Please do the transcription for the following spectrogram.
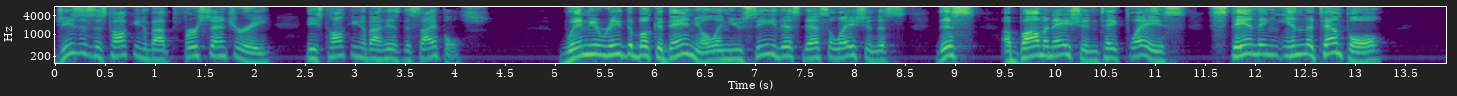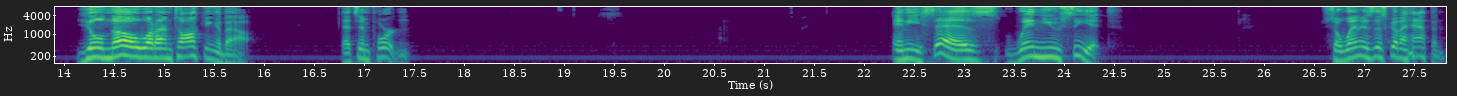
Jesus is talking about the first century, he's talking about his disciples when you read the book of Daniel and you see this desolation, this, this abomination take place standing in the temple, you'll know what I'm talking about. That's important. And he says, when you see it. So when is this going to happen?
